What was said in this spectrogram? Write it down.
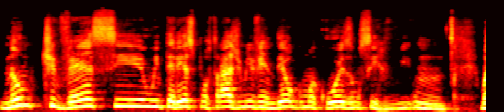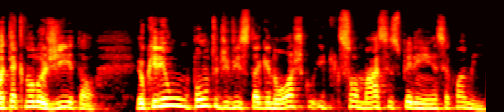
não tivesse o interesse por trás de me vender alguma coisa, um, um uma tecnologia e tal. Eu queria um ponto de vista agnóstico e que somasse experiência com a minha.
